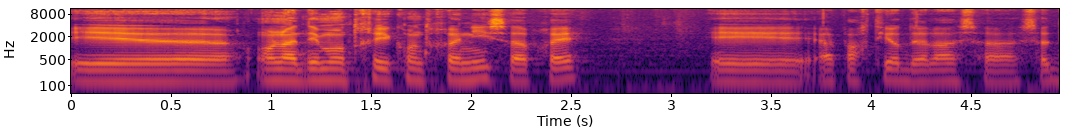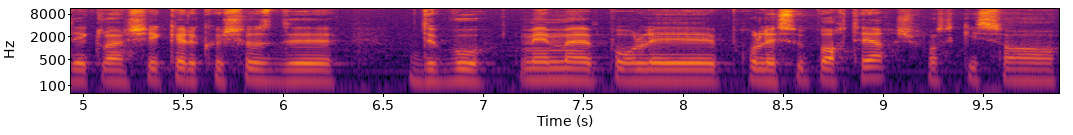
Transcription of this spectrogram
Et on l'a démontré contre Nice après. Et à partir de là, ça, ça a déclenché quelque chose de, de beau. Même pour les, pour les supporters, je pense qu'ils sont,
